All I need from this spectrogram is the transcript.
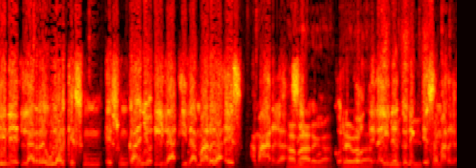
Tiene la regular, que es un, es un caño, y la, y la amarga es amarga. Amarga, corresponde. La Indian sí, Tonic sí, es amarga.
